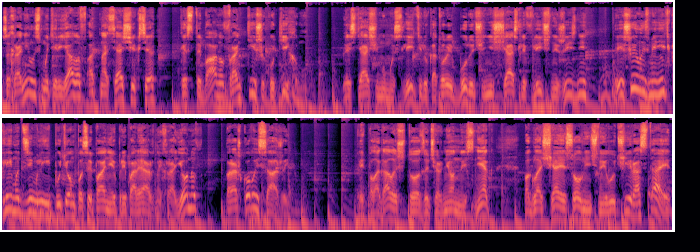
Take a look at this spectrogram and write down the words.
сохранилось материалов, относящихся к Эстебану Франтишеку Тихому, блестящему мыслителю, который, будучи несчастлив в личной жизни, решил изменить климат Земли путем посыпания приполярных районов порошковой сажей. Предполагалось, что зачерненный снег поглощая солнечные лучи, растает,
